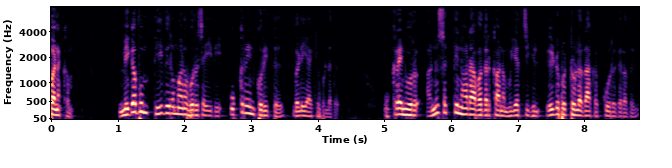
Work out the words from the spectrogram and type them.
வணக்கம். மிகவும் தீவிரமான ஒரு செய்தி உக்ரைன் குறித்து வெளியாகியுள்ளது. உக்ரைன் ஒரு அணுசக்தி நாடாவதற்கான முயற்சியில் ஈடுபட்டுள்ளதாக கூறுகிறது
